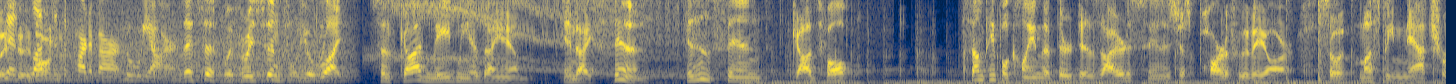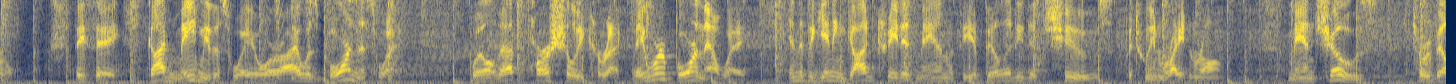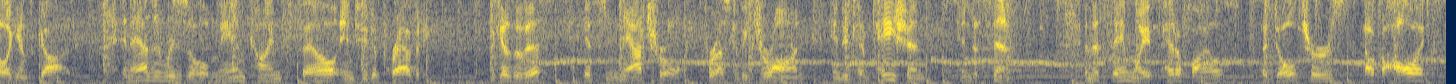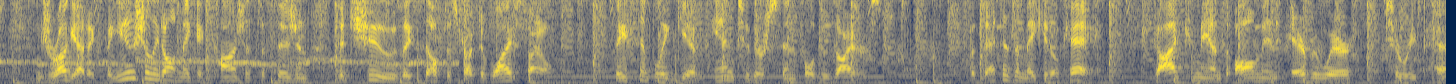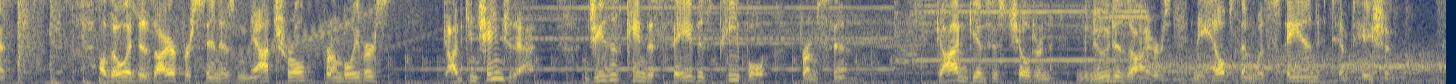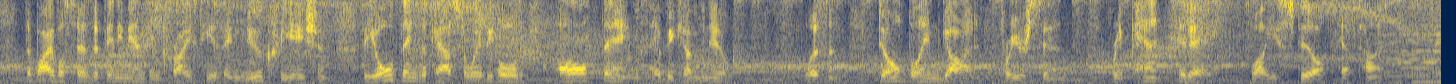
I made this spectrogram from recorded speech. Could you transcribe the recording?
He says lust is a part of our who we are. That's it. We're very sinful. You're right. Since God made me as I am, and I sin, isn't sin God's fault? Some people claim that their desire to sin is just part of who they are, so it must be natural. They say, God made me this way, or I was born this way. Well, that's partially correct. They weren't born that way. In the beginning, God created man with the ability to choose between right and wrong. Man chose to rebel against God, and as a result, mankind fell into depravity. Because of this, it's natural for us to be drawn into temptation and to sin. In the same way, pedophiles, adulterers, alcoholics, and drug addicts, they usually don't make a conscious decision to choose a self destructive lifestyle. They simply give in to their sinful desires. But that doesn't make it okay. God commands all men everywhere to repent. Although a desire for sin is natural for unbelievers, God can change that. Jesus came to save his people from sin. God gives his children new desires and he helps them withstand temptation. The Bible says, if any man's in Christ, he is a new creation. The old things have passed away. Behold, all things have become new. Listen, don't blame God for your sin. Repent today while you still have time.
